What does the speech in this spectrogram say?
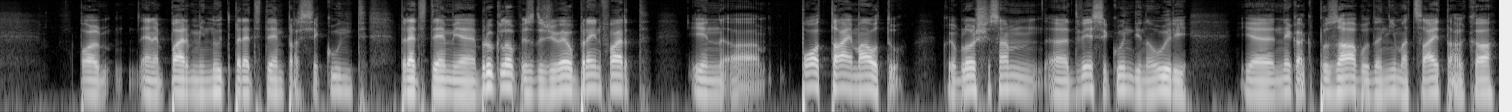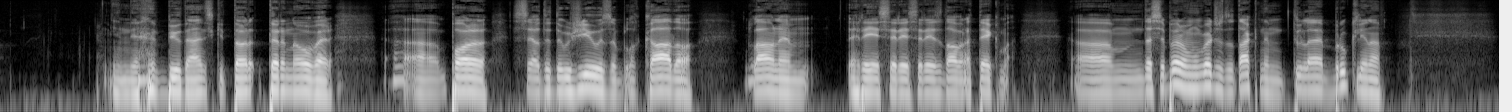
Pol ene par minut predtem, par sekund predtem je Brook Lopez doživel brain fart in uh, po timeoutu, ko je bilo še samo uh, dve sekundi na uri, je nekako pozabil, da nima cajt ali ka in je bil danski turnover. Uh, pol se je oddolžil za blokado, glavnem, res, res, res dobra tekma. Um, da se prvo mogoče dotaknem tule Brooklyna.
